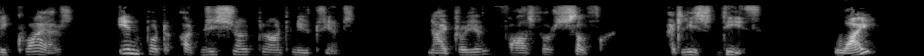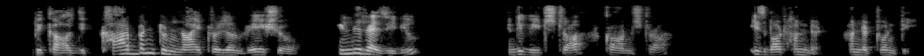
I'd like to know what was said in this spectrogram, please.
requires input additional plant nutrients, nitrogen, phosphorus, sulfur, at least these. Why? Because the carbon to nitrogen ratio in the residue, in the wheat straw, corn straw, is about 100, 120.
